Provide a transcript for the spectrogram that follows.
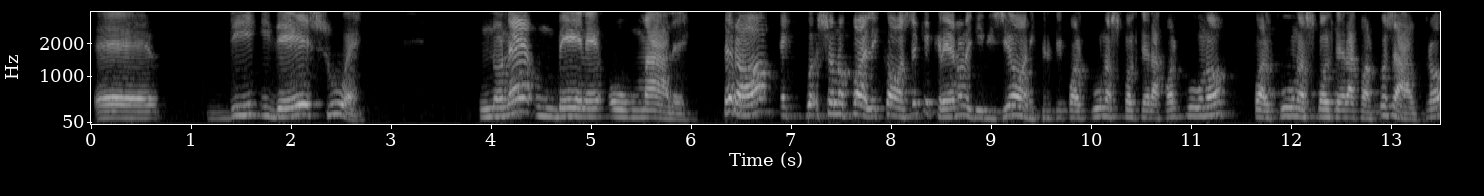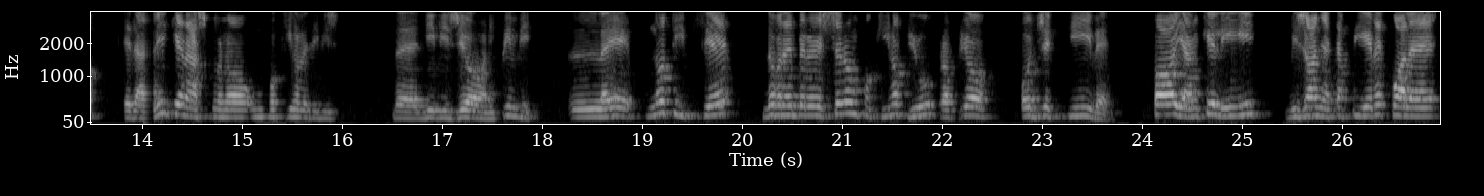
eh, di idee sue. Non è un bene o un male, però sono poi le cose che creano le divisioni, perché qualcuno ascolterà qualcuno, qualcuno ascolterà qualcos'altro, e da lì che nascono un pochino le divisioni eh, divisioni. Quindi le notizie dovrebbero essere un pochino più proprio oggettive. Poi anche lì bisogna capire qual è,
